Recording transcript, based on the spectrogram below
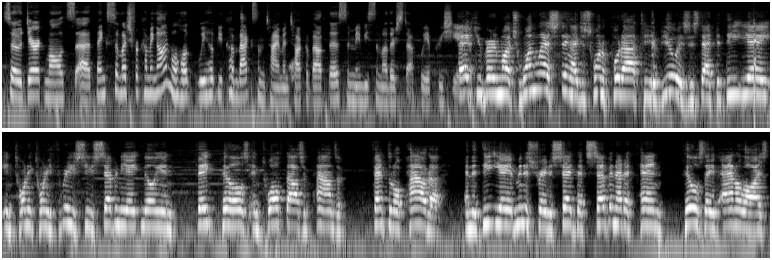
So, Derek Maltz, uh, thanks so much for coming on. We'll hope we hope you come back sometime and talk about this and maybe some other stuff. We appreciate Thank it. Thank you very much. One last thing I just want to put out to your viewers is that the DEA in 2023 sees 78 million fake pills and 12,000 pounds of fentanyl powder. And the DEA administrator said that seven out of 10 pills they've analyzed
